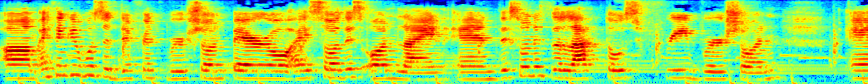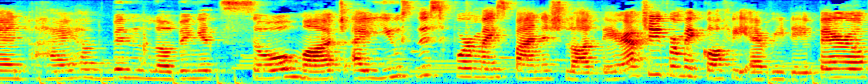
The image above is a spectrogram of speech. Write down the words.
Um, I think it was a different version pero I saw this online and this one is the lactose-free version and I have been loving it so much. I use this for my Spanish latte or actually for my coffee every day pero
